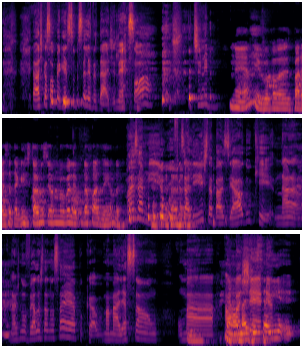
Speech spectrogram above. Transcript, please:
Eu acho que eu só peguei subcelebridade, né? Só o time Né, amigo? Parece até que a gente tá anunciando o novo elenco da Fazenda. Mas, amigo, eu fiz a lista baseado o quê? Na, nas novelas da nossa época. Uma Malhação, uma ah, Alma mas esse Gêmea. aí.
